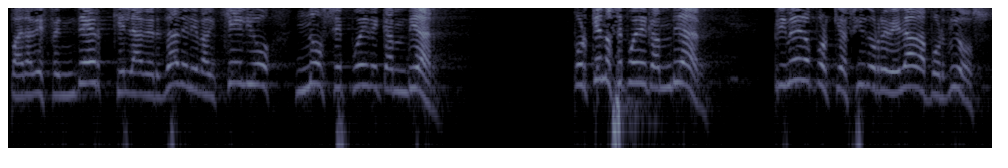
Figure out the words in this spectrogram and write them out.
para defender que la verdad del Evangelio no se puede cambiar. ¿Por qué no se puede cambiar? Primero porque ha sido revelada por Dios.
